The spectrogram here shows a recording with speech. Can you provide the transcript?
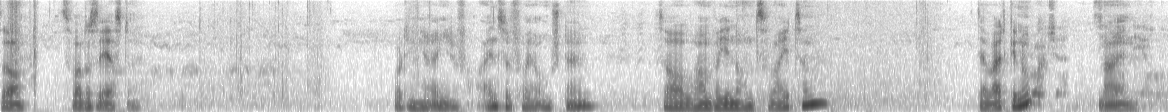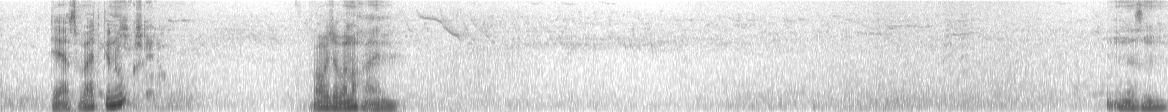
So, das war das erste. Wollte ihn hier eigentlich auf Einzelfeuer umstellen. So, wo haben wir hier noch einen zweiten? Der weit genug? Nein. Der ist weit genug. Brauche ich aber noch einen. Hinten ist ein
